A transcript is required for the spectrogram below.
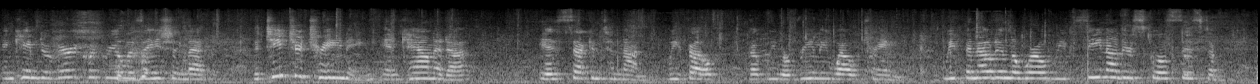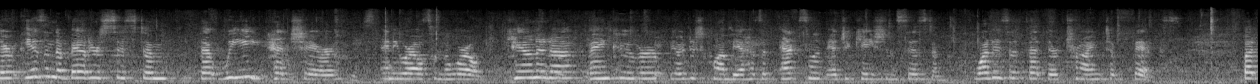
and came to a very quick realization that the teacher training in Canada is second to none. We felt that we were really well trained. We've been out in the world, we've seen other school systems. There isn't a better system that we had shared anywhere else in the world. Canada, Vancouver, British Columbia has an excellent education system. What is it that they're trying to fix? But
